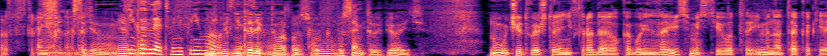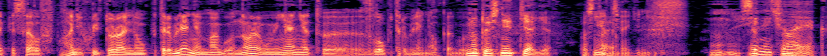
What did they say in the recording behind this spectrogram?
распространенная. Кстати, да. у меня никогда этого не понимала. Может быть, некорректный вопрос, вы, вы сами-то выпиваете? Ну, учитывая, что я не страдаю алкогольной зависимостью, вот именно так, как я описал в плане культурального употребления, могу, но у меня нет э, злоупотребления алкоголя. Ну, то есть нет тяги? Поставим. Нет тяги, нет. Угу. Сильный это... человек.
